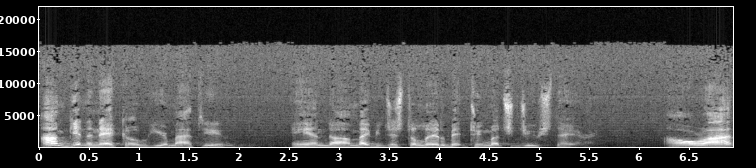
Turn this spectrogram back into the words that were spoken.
I'm getting an echo here, Matthew, and uh, maybe just a little bit too much juice there. All right.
